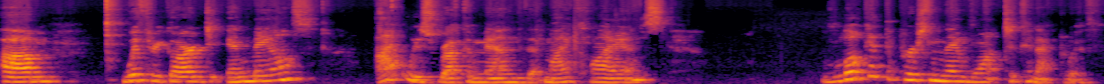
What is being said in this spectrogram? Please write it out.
Um, with regard to in mails, I always recommend that my clients look at the person they want to connect with,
